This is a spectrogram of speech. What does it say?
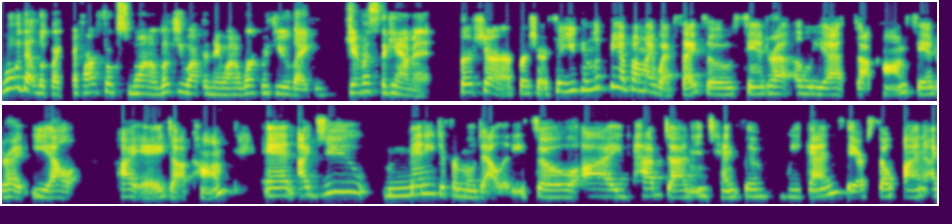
what would that look like if our folks want to look you up and they want to work with you? Like give us the gamut. For sure, for sure. So you can look me up on my website. So sandraelia.com, Sandra E L ia.com. And I do many different modalities. So I have done intensive weekends. They are so fun. I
